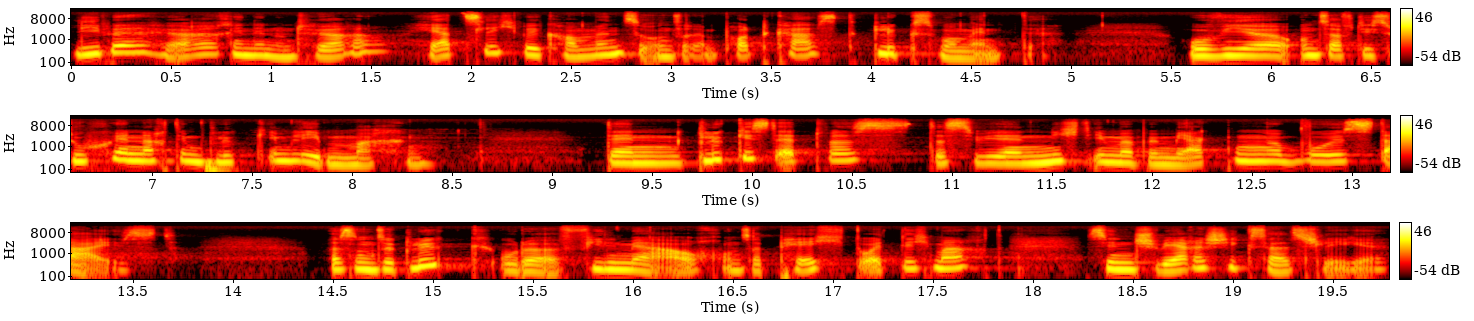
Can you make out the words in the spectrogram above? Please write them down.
Liebe Hörerinnen und Hörer, herzlich willkommen zu unserem Podcast Glücksmomente, wo wir uns auf die Suche nach dem Glück im Leben machen. Denn Glück ist etwas, das wir nicht immer bemerken, obwohl es da ist. Was unser Glück oder vielmehr auch unser Pech deutlich macht, sind schwere Schicksalsschläge,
